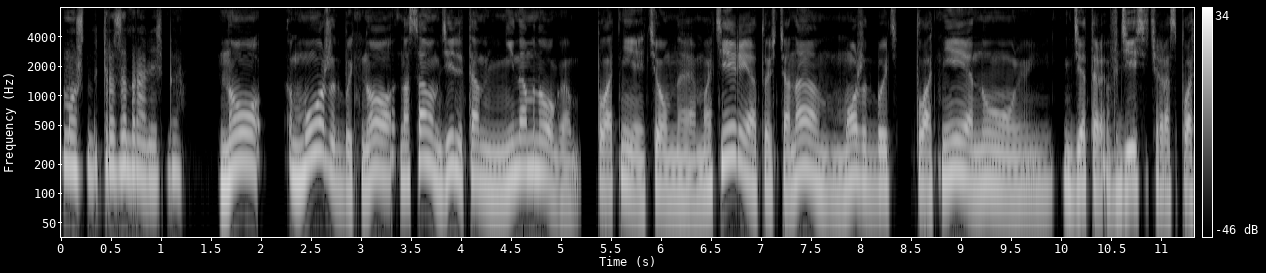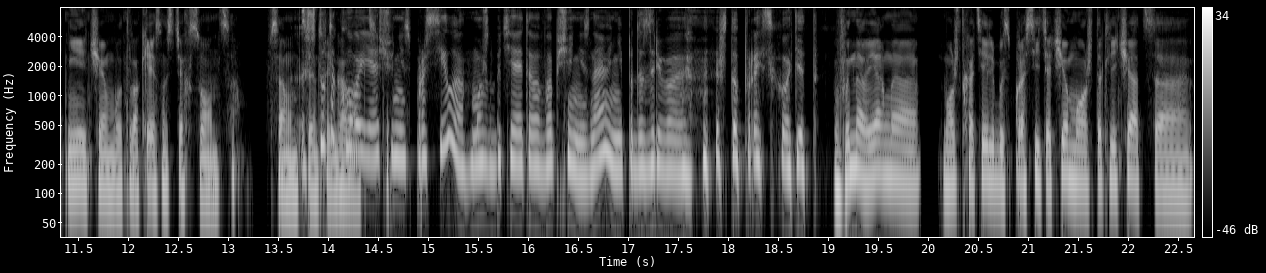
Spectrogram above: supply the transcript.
может быть, разобрались бы. Но может быть, но на самом деле там не намного плотнее темная материя, то есть она может быть плотнее, ну, где-то в 10 раз плотнее, чем вот в окрестностях Солнца в самом центре Что такого галактики. я еще не спросила? Может быть, я этого вообще не знаю, не подозреваю, что происходит. Вы, наверное, может, хотели бы спросить, а чем может отличаться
